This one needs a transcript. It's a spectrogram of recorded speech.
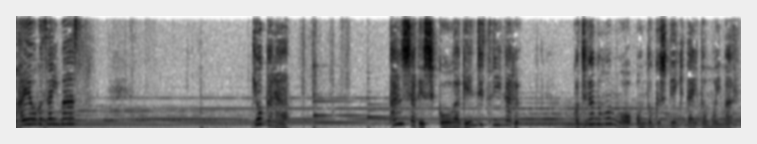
おはようございます。今日から感謝で思考は現実になる。こちらの本を音読していきたいと思います。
